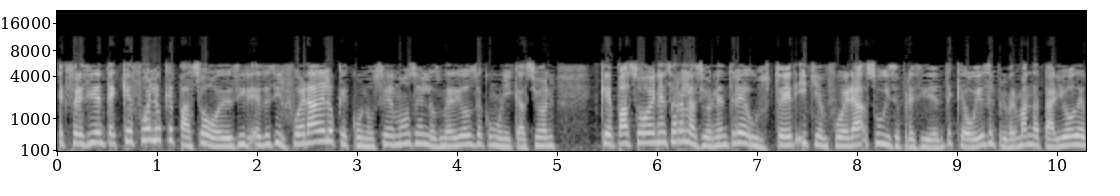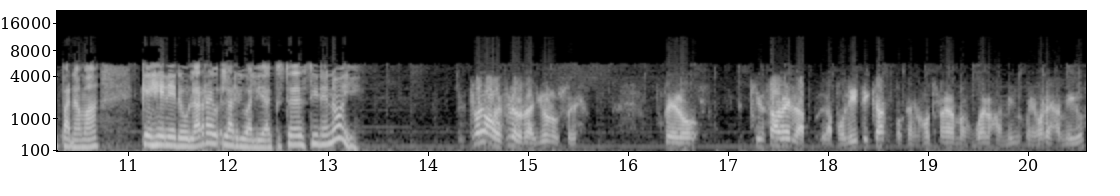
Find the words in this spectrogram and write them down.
Expresidente, ¿qué fue lo que pasó? Es decir, es decir, fuera de lo que conocemos en los medios de comunicación, ¿qué pasó en esa relación entre usted y quien fuera su vicepresidente, que hoy es el primer mandatario de Panamá, que generó la, la rivalidad que ustedes tienen hoy? Yo no la verdad, yo no sé. Pero quién sabe la, la, política, porque nosotros éramos buenos amigos, mejores amigos,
